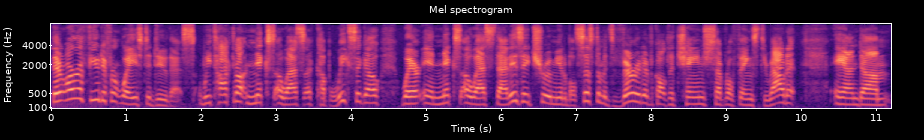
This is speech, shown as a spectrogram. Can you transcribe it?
There are a few different ways to do this. We talked about NixOS a couple weeks ago, where in NixOS, that is a true immutable system. It's very difficult to change several things throughout it. And um,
